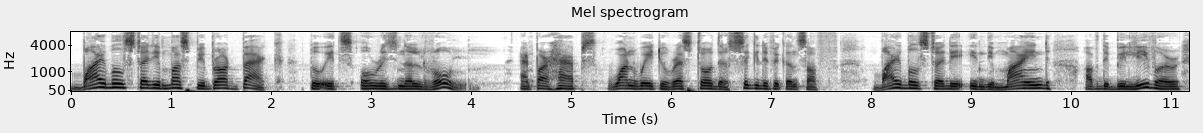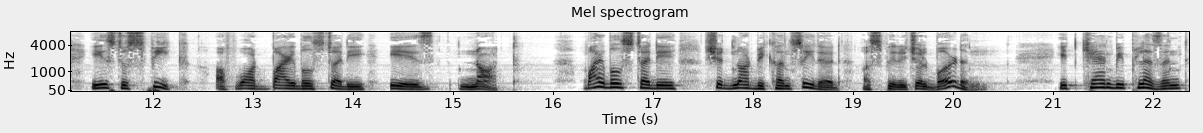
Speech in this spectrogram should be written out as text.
Bible study must be brought back to its original role. And perhaps one way to restore the significance of Bible study in the mind of the believer is to speak of what Bible study is not. Bible study should not be considered a spiritual burden. It can be pleasant,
